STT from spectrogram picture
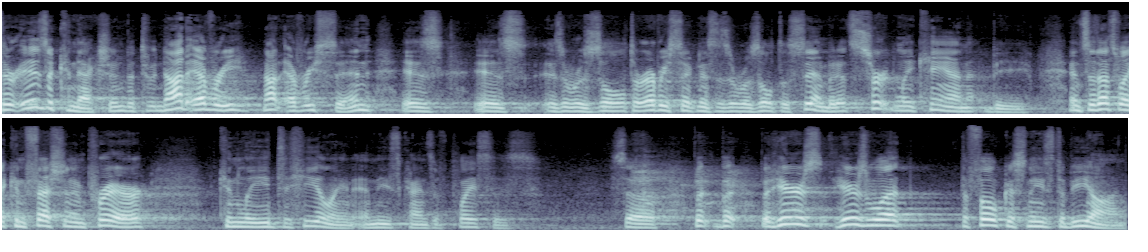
there is a connection between not every not every sin is is is a result or every sickness is a result of sin but it certainly can be. And so that's why confession and prayer can lead to healing in these kinds of places. So but but but here's here's what the focus needs to be on.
